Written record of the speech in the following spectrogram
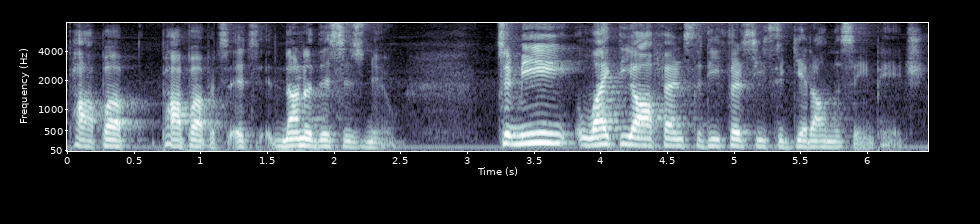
pop up. Pop up. It's it's none of this is new. To me, like the offense, the defense needs to get on the same page.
